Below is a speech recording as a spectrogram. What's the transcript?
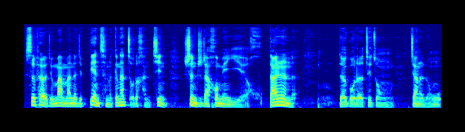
斯佩尔就慢慢的就变成了跟他走得很近，甚至在后面也担任了德国的这种。这样的人物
